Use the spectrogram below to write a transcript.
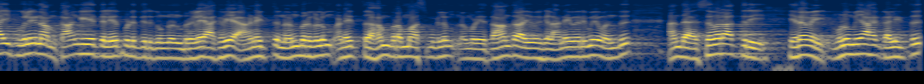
வாய்ப்புகளை நாம் காங்கேயத்தில் ஏற்படுத்தியிருக்கும் நண்பர்களே. ஆகவே அனைத்து நண்பர்களும் அனைத்து அகம் பிரம்மாஸ்மிகளும் நம்முடைய தாந்திரா யோகிகள் அனைவருமே வந்து அந்த சிவராத்திரி இரவை முழுமையாக கழித்து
